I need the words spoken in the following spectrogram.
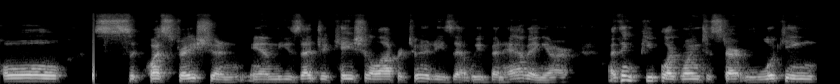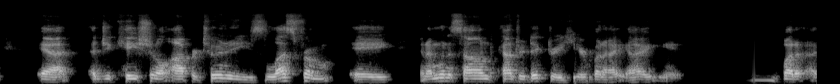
whole sequestration and these educational opportunities that we've been having are, I think people are going to start looking at educational opportunities less from a and I'm going to sound contradictory here, but I, I but I,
